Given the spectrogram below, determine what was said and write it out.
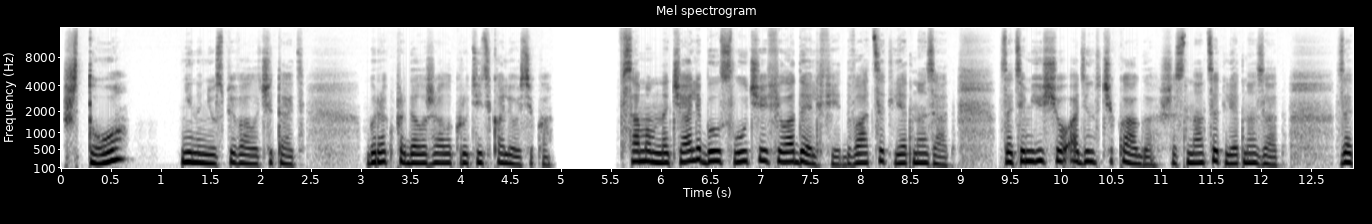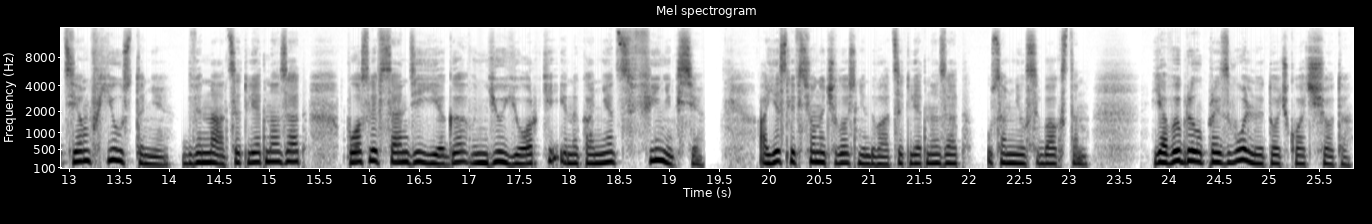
Что? Нина не успевала читать. Брэк продолжала крутить колесико. В самом начале был случай в Филадельфии 20 лет назад, затем еще один в Чикаго 16 лет назад, затем в Хьюстоне 12 лет назад, после в Сан-Диего, в Нью-Йорке и, наконец, в Финиксе. «А если все началось не 20 лет назад?» — усомнился Бакстон. «Я выбрал произвольную точку отсчета.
